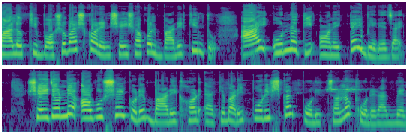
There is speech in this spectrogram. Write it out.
মা লক্ষ্মী বসবাস করেন, সেই সকল বাড়ির কিন্তু আয় উন্নতি অনেকটাই বেড়ে যায়। সেই জন্যে অবশ্যই করে বাড়িঘর একেবারেই পরিষ্কার, পরিচ্ছন্ন করে রাখবেন।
